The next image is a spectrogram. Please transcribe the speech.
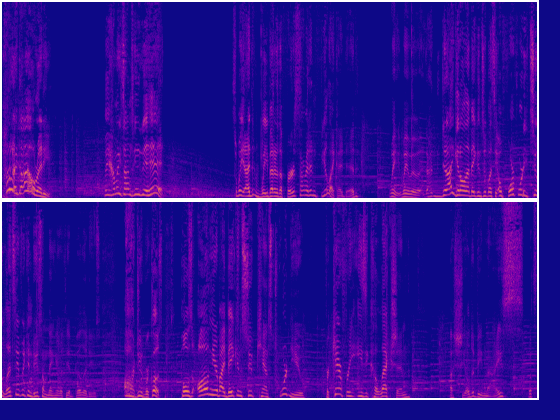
How did I die already? Wait, how many times can you get hit? So wait, I did way better the first time? I didn't feel like I did. Wait, wait, wait, wait. Did I get all that bacon soup? Let's see. Oh, 442. Let's see if we can do something here with the abilities. Oh, dude, we're close. Pulls all nearby bacon soup cans toward you for carefree, easy collection. A shield would be nice. What's,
